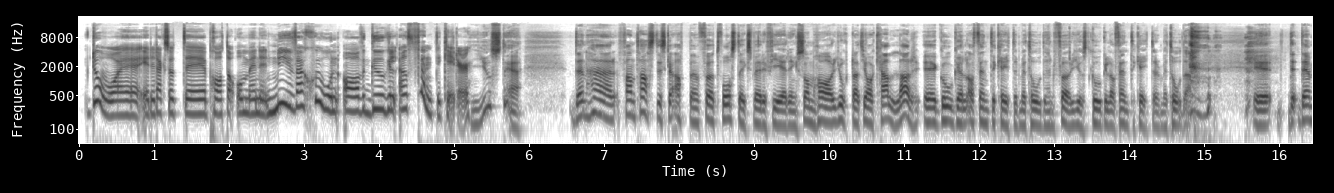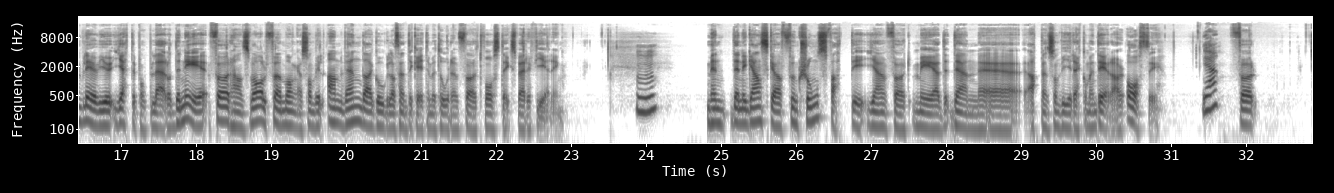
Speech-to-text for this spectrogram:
Då eh, är det dags att eh, prata om en ny version av Google Authenticator. Just det. Den här fantastiska appen för tvåstegsverifiering som har gjort att jag kallar eh, Google Authenticator-metoden för just Google Authenticator-metoden. eh, den blev ju jättepopulär och den är förhandsval för många som vill använda Google Authenticator-metoden för tvåstegsverifiering. Men den är ganska funktionsfattig jämfört med den eh, appen som vi rekommenderar, Authy. Ja, För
